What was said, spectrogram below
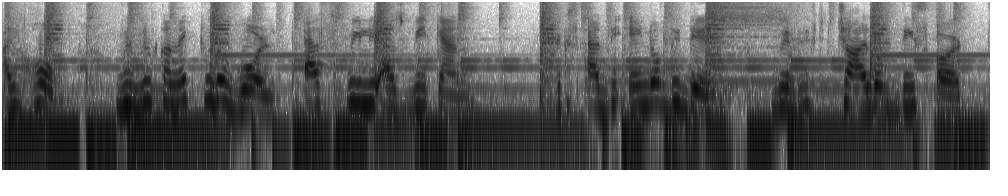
I hope we will connect to the world as freely as we can. Because at the end of the day, we're the child of this earth.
